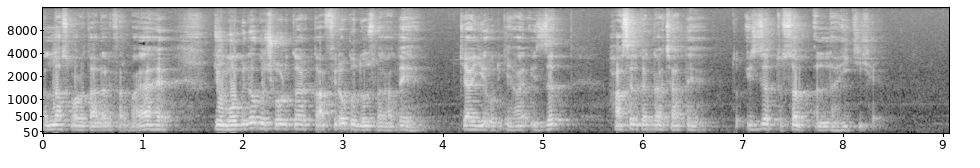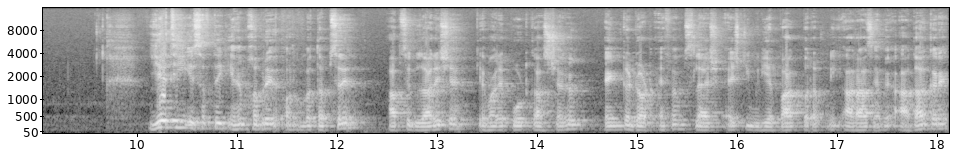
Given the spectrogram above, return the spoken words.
اللہ سبحانہ تعالیٰ نے فرمایا ہے، جو مومنوں کو چھوڑ کر کافروں کو دوست بناتے ہیں، کیا یہ ان کے یہاں عزت حاصل کرنا چاہتے ہیں، تو عزت تو سب اللہ ہی کی ہے۔ یہ تھی اس ہفتے کی اہم خبریں اور تبصرے۔ آپ سے گزارش ہے کہ ہمارے podcast channel anchor dot F M slash H T media Pak پر اپنی آراز ہمیں آگاہ کریں۔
